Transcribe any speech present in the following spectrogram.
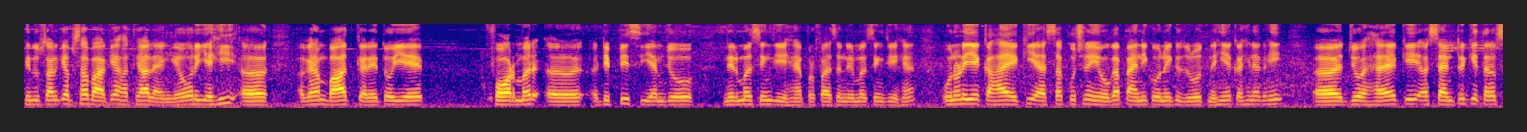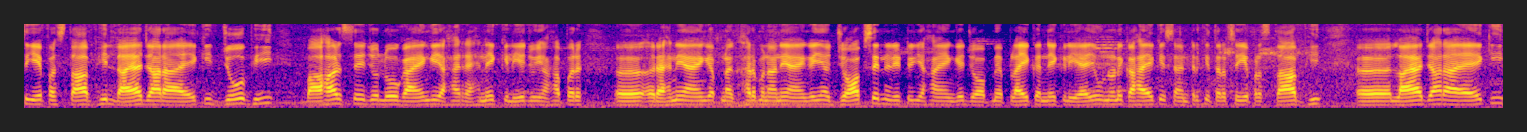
हिंदुस्तान के अब सब आके हथियार लेंगे। और यही अगर हम बात करें तो ये फॉर्मर डिप्टी सीएम जो निर्मल सिंह जी हैं, प्रोफेसर निर्मल सिंह जी हैं, उन्होंने ये कहा है कि ऐसा कुछ नहीं होगा, पैनिक होने की ज़रूरत नहीं है। कहीं ना कहीं जो है कि सेंटर की तरफ़ से ये प्रस्ताव भी लाया जा रहा है कि जो भी बाहर से जो लोग आएँगे यहाँ रहने के लिए, जो यहाँ पर रहने आएँगे, अपना घर बनाने आएँगे या जॉब से रिलेटेड यहाँ आएँगे, जॉब में अप्लाई करने के लिए आए, उन्होंने कहा है कि सेंटर की तरफ़ से ये प्रस्ताव भी लाया जा रहा है कि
